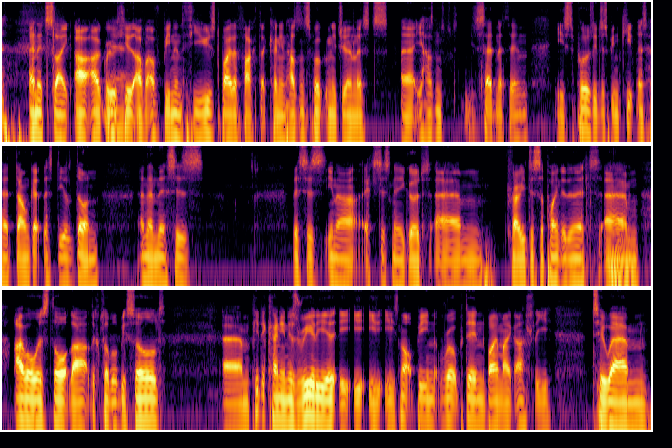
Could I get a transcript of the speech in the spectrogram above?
and it's like I, I agree yeah. with you. I've I've been enthused by the fact that Kenyon hasn't spoken to any journalists. Uh, he hasn't said anything. He's supposedly just been keeping his head down, get this deal done, and then this is this is you know it's just no good. Um, very disappointed in it. Um, I've always thought that the club will be sold. Um, Peter Kenyon is really he, he, he's not been roped in by Mike Ashley to um,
